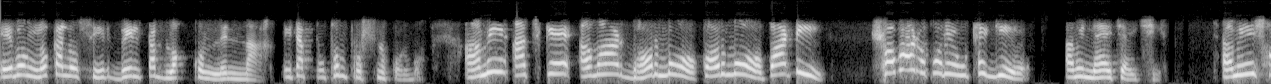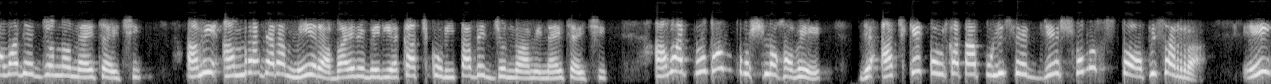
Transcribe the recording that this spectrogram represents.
এবং লোকাল ওসির বেলটা ব্লক করলেন না? এটা প্রথম প্রশ্ন করব। আমি আজকে আমার ধর্ম, কর্ম, পার্টি সবার উপরে উঠে গিয়ে আমি ন্যায় চাইছি। আমি সমাজের জন্য ন্যায় চাইছি। আমি, আমরা যারা মেয়েরা বাইরে বেরিয়ে কাজ করি, তাদের জন্য আমি ন্যায় চাইছি। আমার প্রথম প্রশ্ন হবে যে আজকে কলকাতা পুলিশের যে সমস্ত অফিসাররা এই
